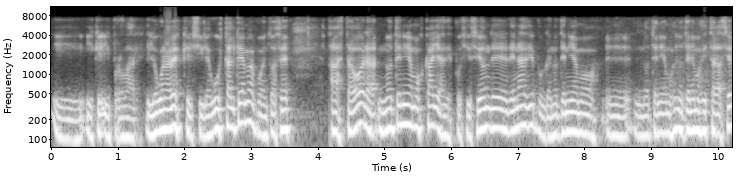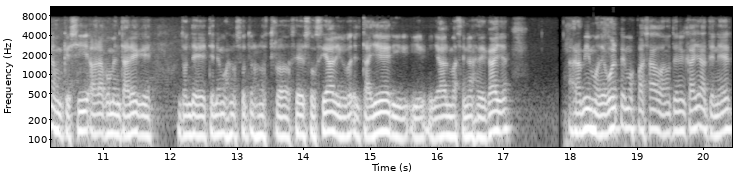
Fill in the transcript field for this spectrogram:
y, probar. Y luego una vez que si le gusta el tema, pues entonces hasta ahora no teníamos calles a disposición de, nadie porque no teníamos, eh, no teníamos, no tenemos instalaciones, aunque sí ahora comentaré que donde tenemos nosotros nuestra sede social y el taller y, ya almacenaje de calles. Ahora mismo de golpe hemos pasado a no tener calles a tener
